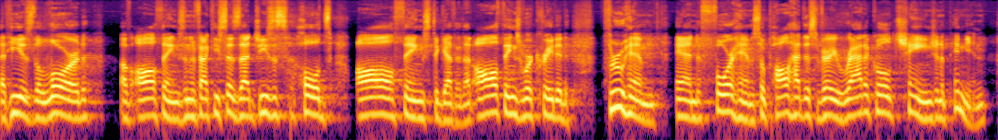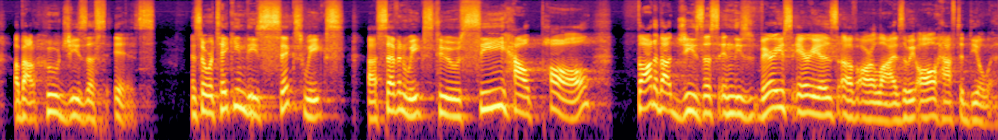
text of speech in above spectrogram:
that he is the Lord of all things. And in fact, he says that Jesus holds all things together, that all things were created through him and for him. So Paul had this very radical change in opinion about who Jesus is. And so we're taking these six weeks, uh, seven weeks, to see how Paul thought about Jesus in these various areas of our lives that we all have to deal with.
